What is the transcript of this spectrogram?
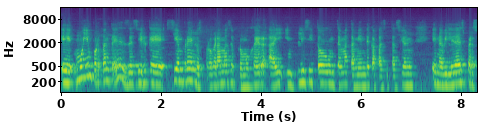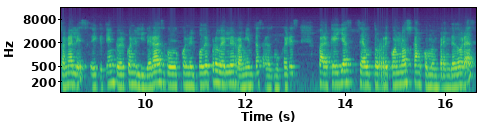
Eh, muy importante, es decir, que siempre en los programas de Promujer hay implícito un tema también de capacitación en habilidades personales eh, que tienen que ver con el liderazgo, con el poder proveerle herramientas a las mujeres para que ellas se autorreconozcan como emprendedoras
